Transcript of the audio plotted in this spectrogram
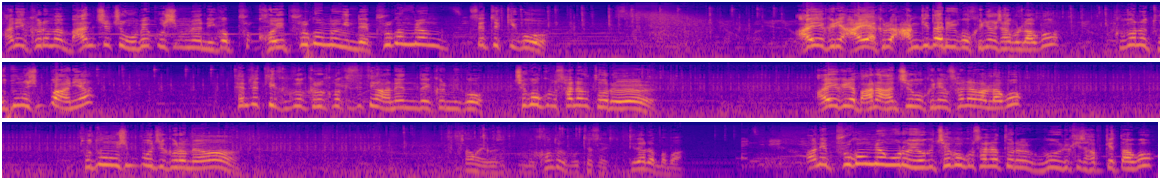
아니 그러면 17590이면 이거 풀- 거의 풀공명인데 풀공명 세트 끼고 아예 그냥 아예 그럼 안 기다리고 그냥 잡으려고? 그거는 도둑놈 심보 아니야? 템 세팅 그거 그렇게밖에 세팅 안 했는데 그럼 이거 최고급 사냥터를 아예 그냥 만화 안 치고 그냥 사냥하려고? 도둑놈 심보지 그러면 잠깐만 이거 컨트롤 못해서 기다려봐봐 아니 풀공명으로 여기 최고급 사냥터를 뭐 이렇게 잡겠다고?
